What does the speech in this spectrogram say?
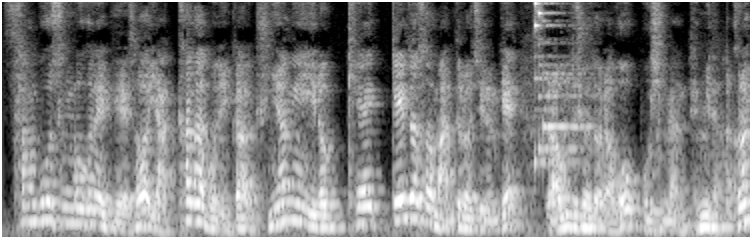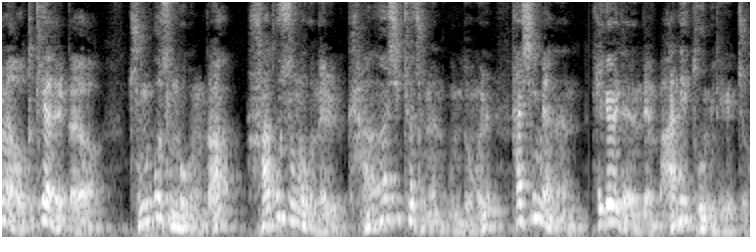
상부 승모근에 비해서 약하다 보니까 균형이 이렇게 깨져서 만들어지는 게 라운드 숄더라고 보시면 됩니다. 그러면 어떻게 해야 될까요? 중부 승모근과 하부 승모근을 강화시켜주는 운동을 하시면은 해결되는데 많이 도움이 되겠죠.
